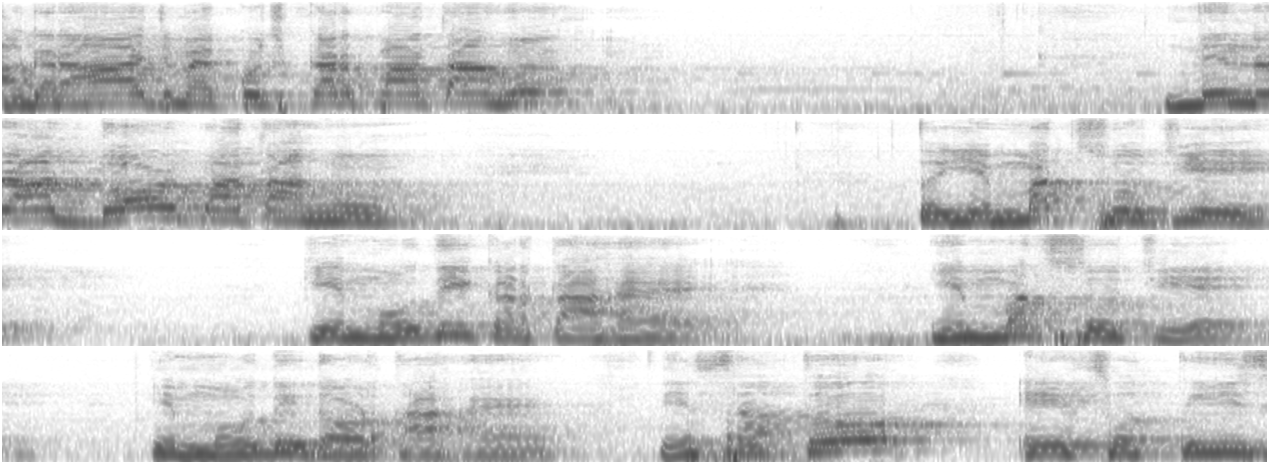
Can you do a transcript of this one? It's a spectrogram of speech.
अगर आज मैं कुछ कर पाता हूँ, दिन रात दौड़ पाता हूँ तो ये मत सोचिए कि ये मोदी करता है, ये मत सोचिए कि मोदी दौड़ता है। ये सब तो 130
